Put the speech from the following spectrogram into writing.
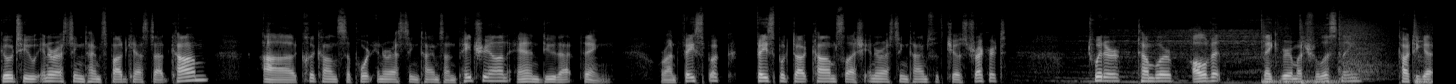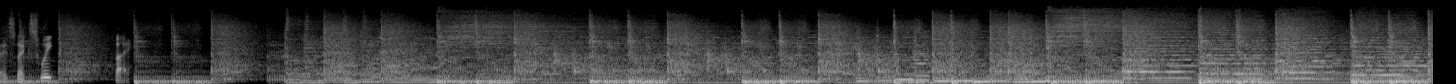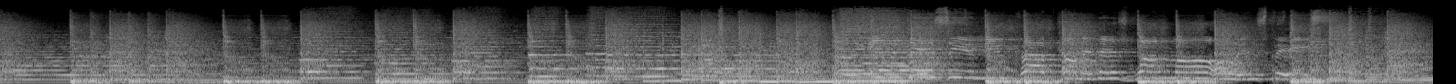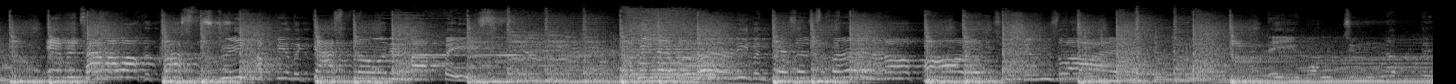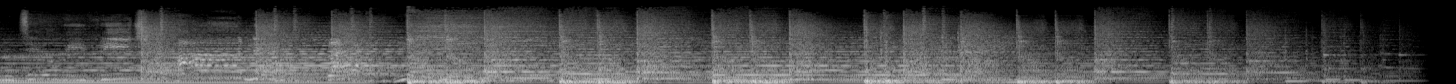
Go to interestingtimespodcast.com, uh, click on support Interesting Times on Patreon, and do that thing. We're on Facebook, facebook.com slash interesting times with Joe Streckert, Twitter, Tumblr, all of it. Thank you very much for listening. Talk to you guys next week. Bye.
